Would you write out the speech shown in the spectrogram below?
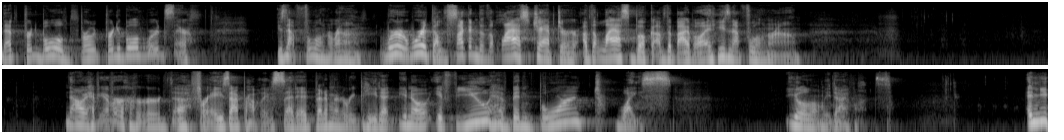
That's pretty bold, pretty bold words there. He's not fooling around. We're, we're at the second to the last chapter of the last book of the Bible, and he's not fooling around. Now, have you ever heard the phrase? I probably have said it, but I'm going to repeat it. You know, if you have been born twice, you'll only die once. And you,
